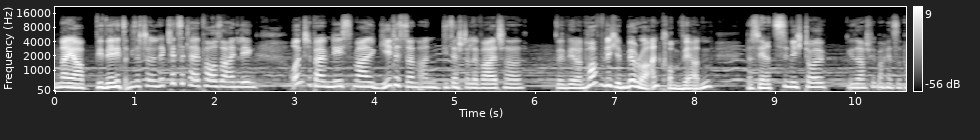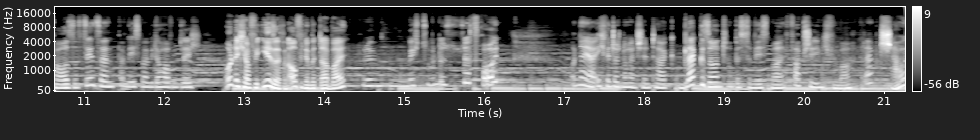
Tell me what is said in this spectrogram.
Naja, wir werden jetzt an dieser Stelle eine klitzekleine Pause einlegen. Und beim nächsten Mal geht es dann an dieser Stelle weiter, wenn wir dann hoffentlich im Mirror ankommen werden. Das wäre ziemlich toll. Wie gesagt, wir machen jetzt eine Pause. Sehen uns dann beim nächsten Mal wieder hoffentlich. Und ich hoffe, ihr seid dann auch wieder mit dabei. Würde mich zumindest sehr freuen. Und naja, ich wünsche euch noch einen schönen Tag. Bleibt gesund und bis zum nächsten Mal. Verabschiede mich wie immer. Ciao.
